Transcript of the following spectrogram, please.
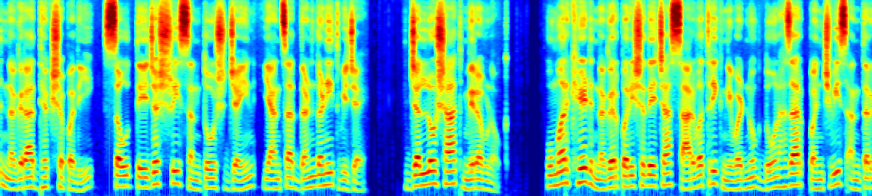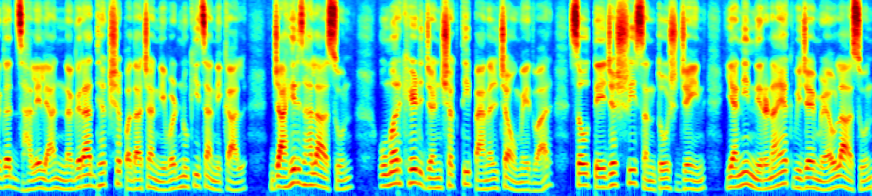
नगराध्यक्षपदी सौ तेजश्री संतोष जैन यांचा दणदणीत विजय. जल्लोषात मिरवणूक. उमरखेड नगरपरिषदेच्या सार्वत्रिक निवडणूक दोन हजार पंचवीस अंतर्गत झालेल्या नगराध्यक्षपदाच्या निवडणुकीचा निकाल जाहीर झाला असून उमरखेड जनशक्ती पॅनलच्या उमेदवार सौ तेजश्री संतोष जैन यांनी निर्णायक विजय मिळवला असून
